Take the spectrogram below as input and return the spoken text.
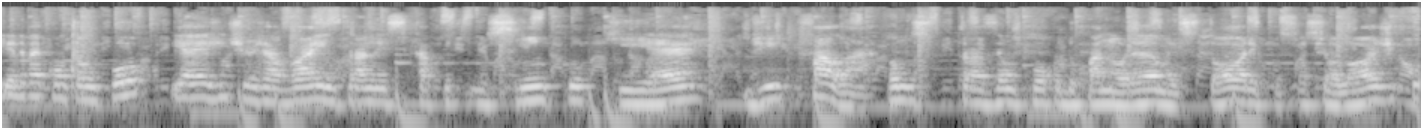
e ele vai contar um pouco, e aí a gente já vai entrar nesse capítulo 5, que é de falar. Vamos trazer um pouco do panorama histórico, sociológico.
